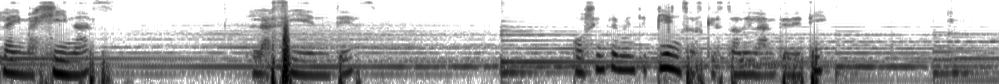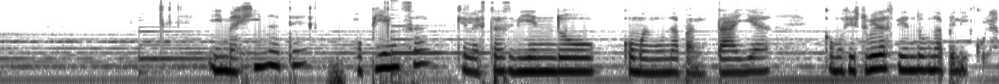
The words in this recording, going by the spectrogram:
La imaginas, la sientes o simplemente piensas que está delante de ti. Imagínate o piensa que la estás viendo como en una pantalla, como si estuvieras viendo una película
